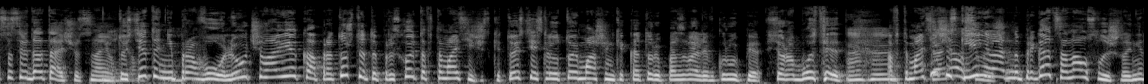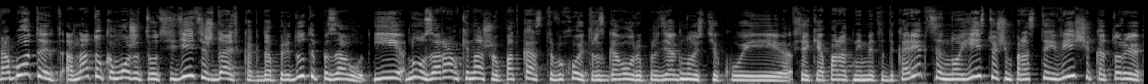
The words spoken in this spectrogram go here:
сосредотачиваться на нем. То есть это не про волю человека, а про то, что это происходит автоматически. То есть если у той Машеньки, которую позвали в группе, все работает угу. автоматически, ей не надо напрягаться, она услышала. Не работает, она только может вот сидеть и ждать, когда придут и позовут. И, ну, за рамки нашего подкаста выходят разговоры про диагностику и всякие аппаратные методы коррекции, но есть очень простые вещи, которые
